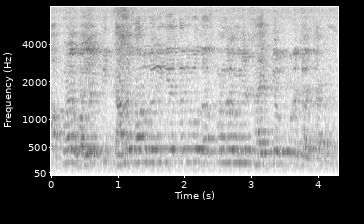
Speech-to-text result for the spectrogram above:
आपण वैयक्तिक कामं चालू जरी गे तरी वो दस पंधरा मिनिट साहित्य उपर चर्चा करत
